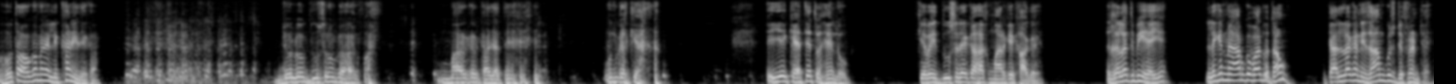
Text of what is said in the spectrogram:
ہوتا ہوگا، میں نے لکھا نہیں دیکھا۔ جو لوگ دوسروں کا حق مار کر کھا جاتے ہیں، ان کا کیا؟ یہ کہتے تو ہیں لوگ کہ بھائی دوسرے کا حق مار کے کھا گئے۔ غلط بھی ہے یہ۔ لیکن میں آپ کو بات بتاؤں کہ اللہ کا نظام کچھ ڈفرینٹ ہے۔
